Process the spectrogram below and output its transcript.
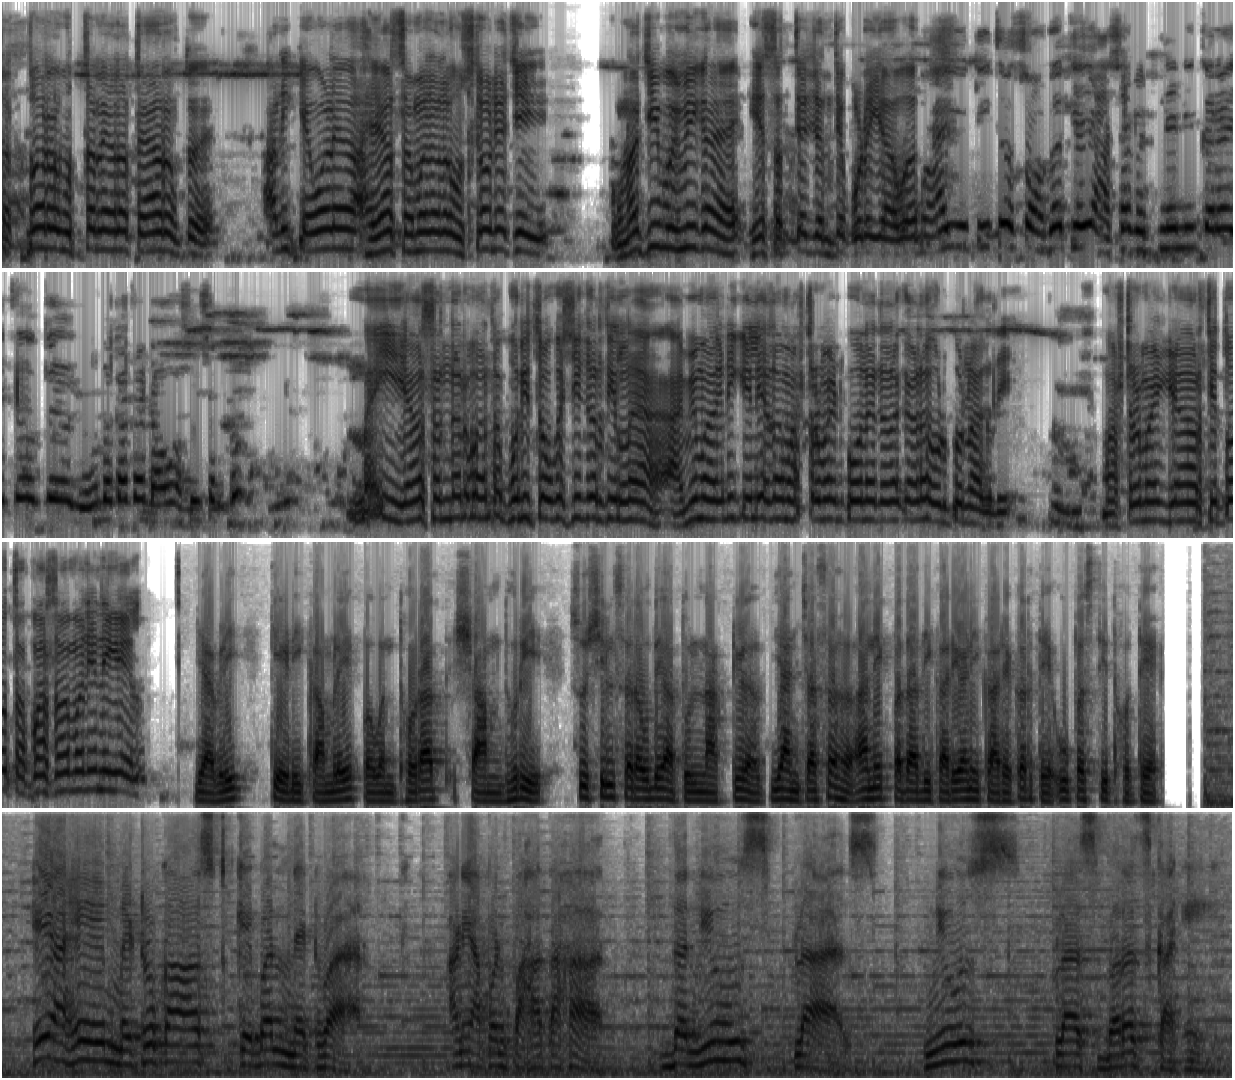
तत्पर उत्तर द्यायला तयार होतोय. आणि केवळ ह्या समाजाला उचकवण्याची कोणाची भूमिका आहे हे सत्य जनतेपुढे यावं. महायुतीचं स्वागत हे अशा घटनेने करायचं विरोधकाचा डाव असू शकतो? नाही या संदर्भात आता पोलीस चौकशी करतील ना. आम्ही मागणी केली आता मास्टर माइंड कोण आहे त्याचा काढा हुडकून अगदी. मास्टर माइंड ज्या अर्थी तो तपासामध्ये निघेल. यावेळी केडी कांबळे पवन थोरात श्याम धुरी सुशील सरवदे अतुल नागटिळक यांच्यासह अनेक पदाधिकारी आणि कार्यकर्ते उपस्थित होते. हे आहे मेट्रोकास्ट केबल नेटवर्क. आणि आपण पाहत आहात the news plus. News plus बरच काही.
